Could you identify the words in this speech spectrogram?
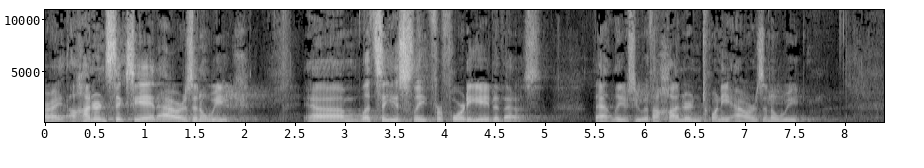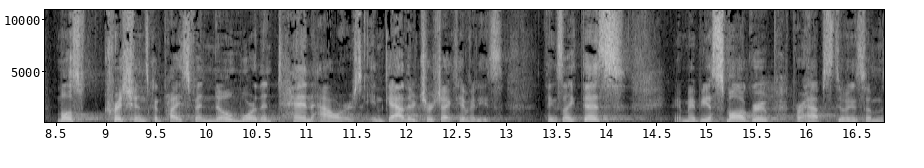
right, 168 hours in a week. Um, let's say you sleep for 48 of those. That leaves you with 120 hours in a week. Most Christians can probably spend no more than 10 hours in gathered church activities. Things like this, it may be a small group, perhaps doing some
